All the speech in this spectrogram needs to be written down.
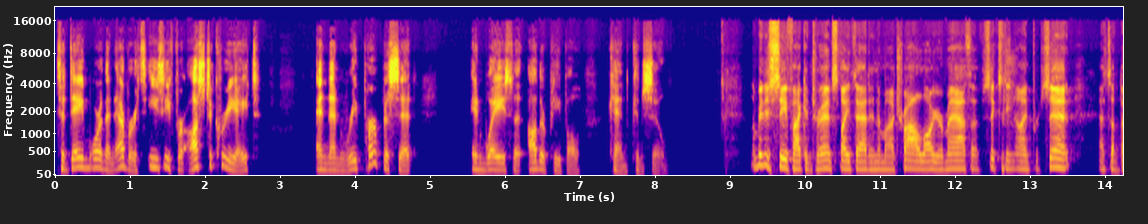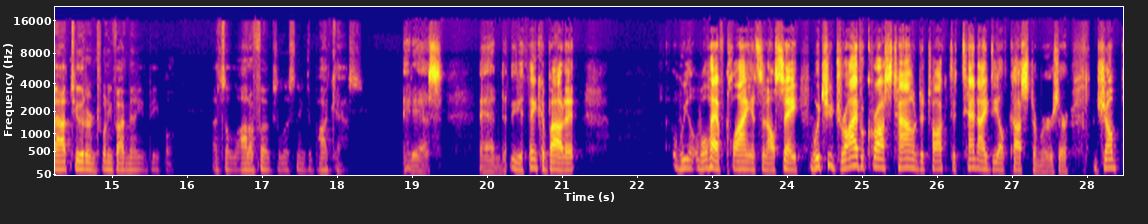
today more than ever, it's easy for us to create and then repurpose it in ways that other people can consume. Let me just see if I can translate that into my trial lawyer math of 69%. That's about 225 million people. That's a lot of folks listening to podcasts. It is. And you think about it, we'll we'll have clients and I'll say, "Would you drive across town to talk to 10 ideal customers or jump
